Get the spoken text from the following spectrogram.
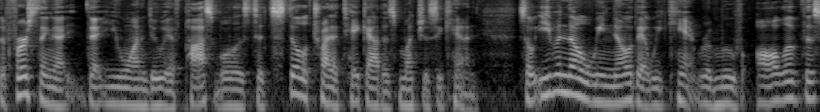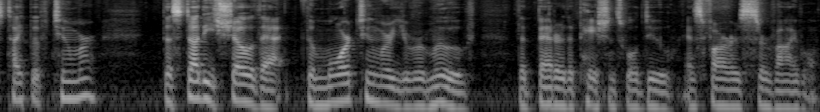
the first thing that, that you want to do, if possible, is to still try to take out as much as you can. So even though we know that we can't remove all of this type of tumor, the studies show that the more tumor you remove, the better the patients will do as far as survival.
